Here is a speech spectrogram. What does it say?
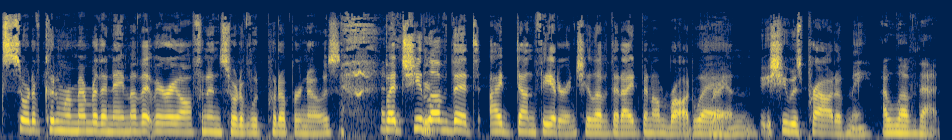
Sort of couldn't remember the name of it very often and sort of would put up her nose. But she loved that I'd done theater and she loved that I'd been on Broadway Right. and she was proud of me. I love that.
